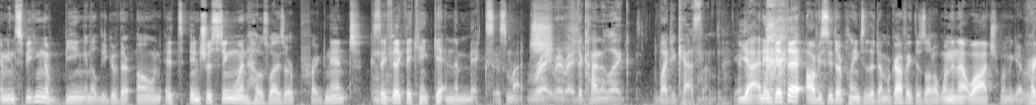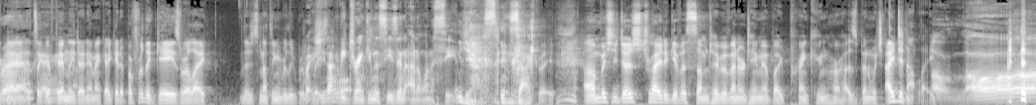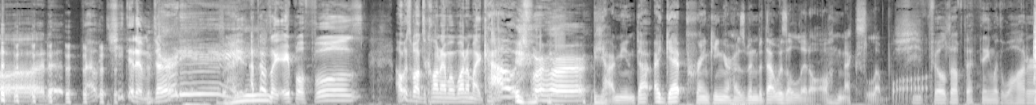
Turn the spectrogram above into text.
I mean, speaking of being in a league of their own, it's interesting when housewives are pregnant because they feel like they can't get in the mix as much. Mm-hmm. right, right, right. They're kind of like, why'd you cast them? Know? Yeah, and I get that obviously they're playing to the demographic. There's a lot of women that watch, women get pregnant. Right, it's like a family yeah. dynamic. I get it. But for the gays, we're like, there's nothing really relatable. Right, she's not gonna be drinking this season. I don't want to see it. Yes, exactly. um, but she does try to give us some type of entertainment by pranking her husband, which I did not like. Oh Lord, she did him dirty. I thought it was like April Fools. I was about to call 911 on my couch for her. Yeah, I mean that I get pranking your husband, but that was a little next level. She filled up that thing with water,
